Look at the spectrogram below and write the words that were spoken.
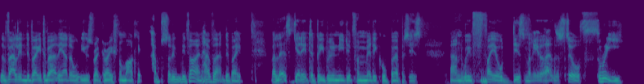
the valid debate about the adult use recreational market. Absolutely fine, have that debate, but let's get it to people who need it for medical purposes. And we've failed dismally. There's still three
